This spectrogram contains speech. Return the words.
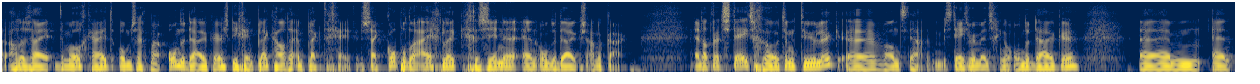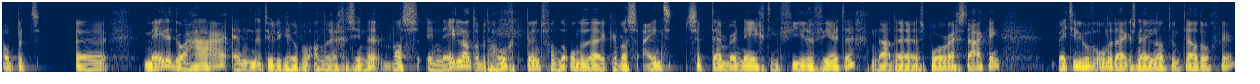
hadden zij de mogelijkheid... om zeg maar onderduikers die geen plek hadden een plek te geven. Dus zij koppelden eigenlijk gezinnen en onderduikers aan elkaar. En dat werd steeds groter natuurlijk, eh, want ja, steeds meer mensen gingen onderduiken. Ehm, en op het, eh, mede door haar en natuurlijk heel veel andere gezinnen, was in Nederland op het hoogtepunt van de onderduiken was eind september 1944, na de spoorwegstaking. Weet jullie hoeveel onderduikers Nederland toen telde ongeveer?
